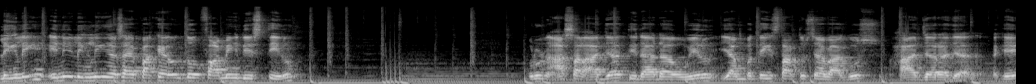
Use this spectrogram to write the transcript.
Link-link, ini link-link yang saya pakai untuk farming di steel. Rune asal aja, tidak ada wheel. Yang penting statusnya bagus, hajar aja. Oke, okay?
